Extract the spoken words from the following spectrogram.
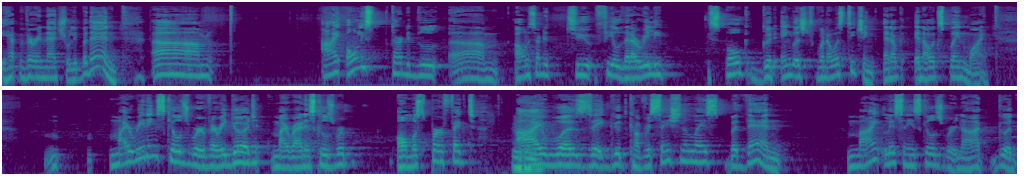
It happened very naturally. But then, um, I only started. Um, I only started to feel that I really spoke good English when I was teaching, and I'll, and I'll explain why. My reading skills were very good. My writing skills were almost perfect. I was a good conversationalist, but then my listening skills were not good.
